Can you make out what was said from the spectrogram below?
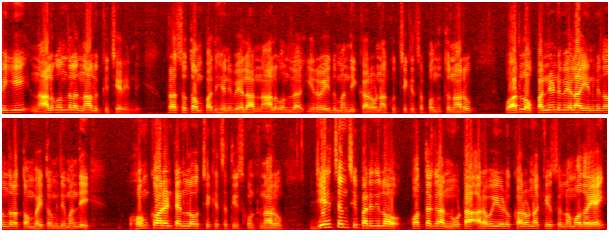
వెయ్యి నాలుగు వందల నాలుగుకి చేరింది. ప్రస్తుతం పదిహేను వేల నాలుగు వందల ఇరవై ఐదు మంది కరోనాకు చికిత్స పొందుతున్నారు. వారిలో పన్నెండు వేల ఎనిమిది వందల తొంభై తొమ్మిది మంది హోమ్ క్వారంటైన్లో చికిత్స తీసుకుంటున్నారు. జీహెచ్ఎంసీ పరిధిలో కొత్తగా నూట అరవై ఏడు కరోనా కేసులు నమోదయ్యాయి.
